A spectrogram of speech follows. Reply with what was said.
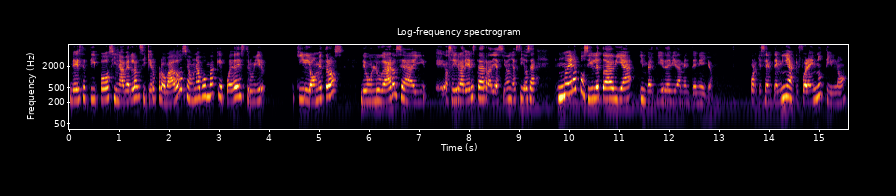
de este tipo sin haberla siquiera probado, o sea, una bomba que puede destruir kilómetros de un lugar, o sea, y, eh, o sea, irradiar esta radiación y así, o sea, no era posible todavía invertir debidamente en ello, porque se temía que fuera inútil, ¿no?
